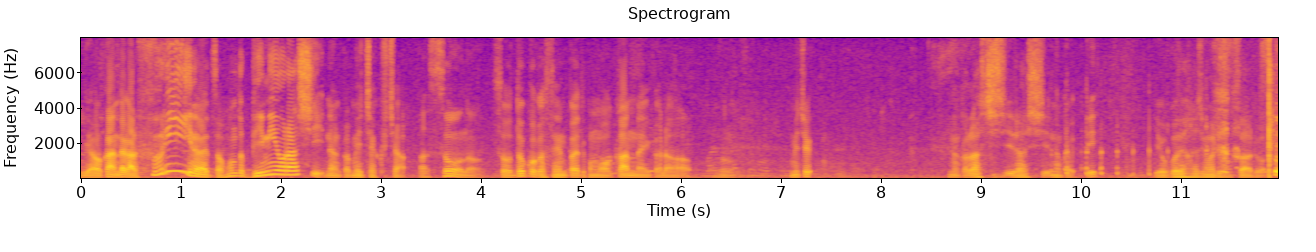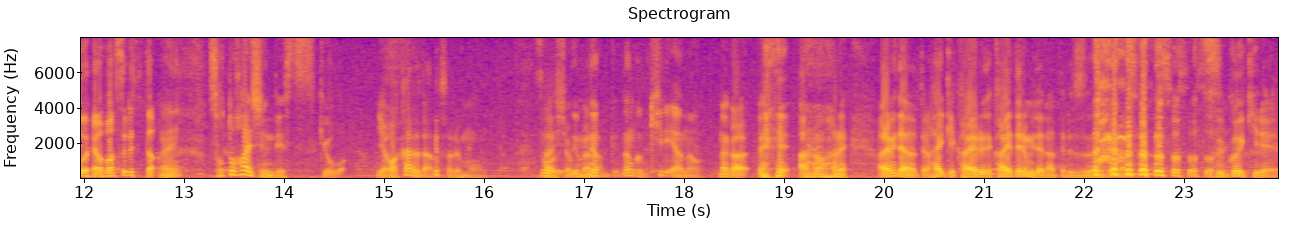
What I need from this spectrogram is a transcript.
いやわかんない。だからフリーのやつはほんと微妙らしい。なんかめちゃくちゃ。あそうなん。そうどこが先輩とかもわかんないから。めちゃなんからしいらしい。なんかえ？横で始まりつつあるわ。そうや忘れてた。何外配信です今日は。いやわかるだろそれも最初でもなんかなんか綺麗やな。なんかえ あのあれあれみたいになってる。背景変える変えてるみたいになってるズームとか。そうそうそうすっごい綺麗。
